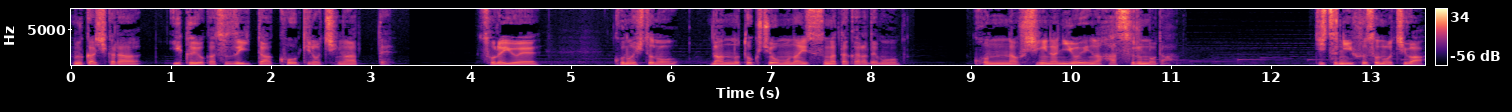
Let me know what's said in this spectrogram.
昔から幾夜か続いた後期の血があってそれゆえこの人の何の特徴もない姿からでもこんな不思議な匂いが発するのだ。実に父祖の地は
